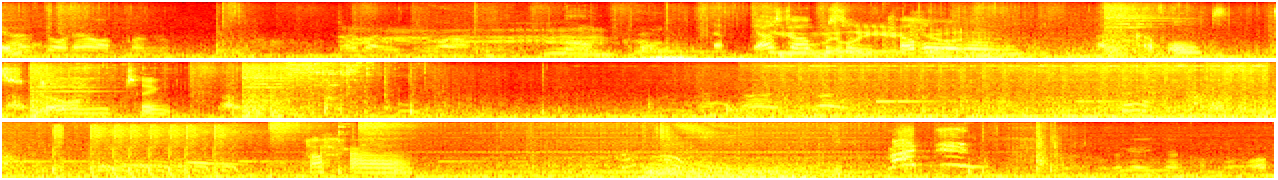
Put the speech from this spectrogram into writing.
Ja, der står deroppe nu. Var... Jeg står på sådan en cobble, cobblestone ting. Haha. Kan jeg ikke engang komme op.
